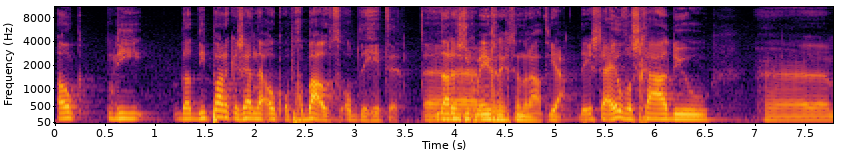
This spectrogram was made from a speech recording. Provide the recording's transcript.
ook die, dat die parken zijn daar ook op gebouwd, op de hitte. daar is het natuurlijk op ingericht inderdaad. Ja, er is daar heel veel schaduw. Ehm,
